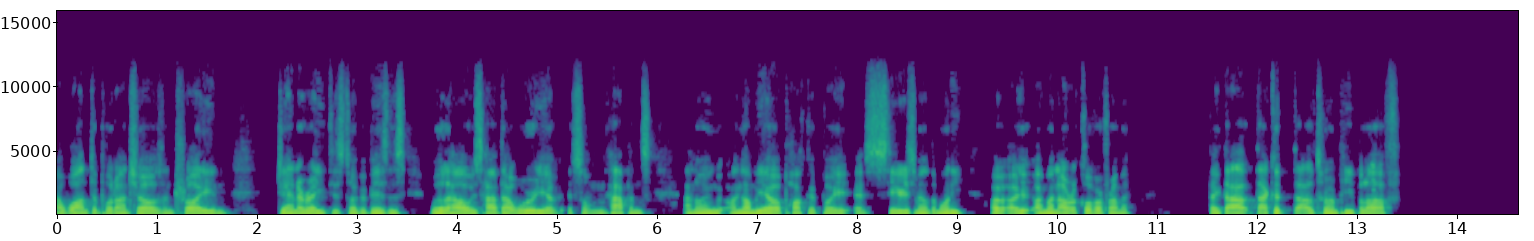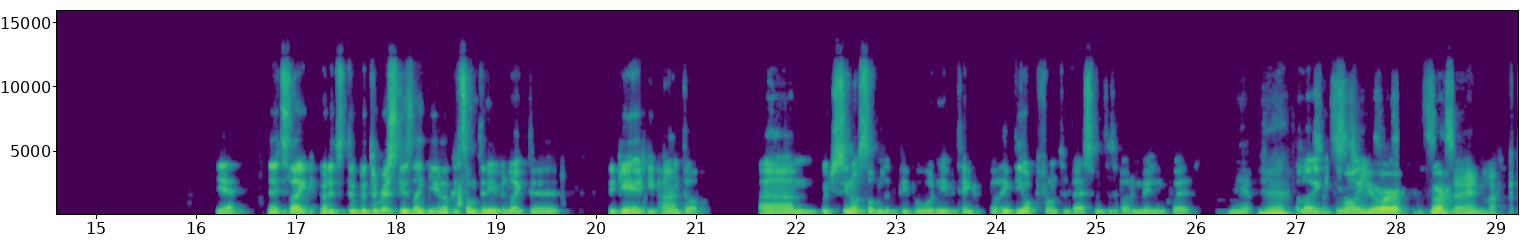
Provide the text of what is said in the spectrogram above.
or want to put on shows and try and generate this type of business will always have that worry of if something happens and I'm, I'm going to be out of pocket by a serious amount of money, I, I, I might not recover from it. Like that, that could that'll turn people off. Yeah, it's like, but it's the, but the risk is like you look at something even like the the Gaiety Panto, um, which is you know something that people wouldn't even think of. But I think the upfront investment is about a million quid. Yeah. Yeah. But like It's you know, insane. you're, It's you're insane. Like,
